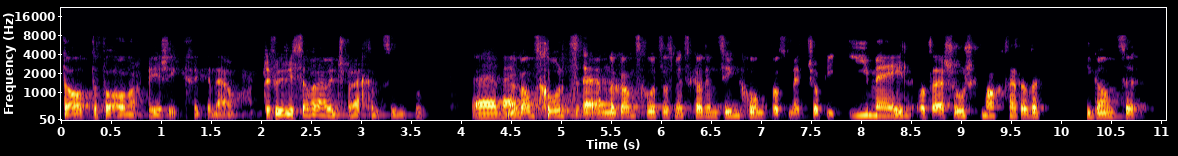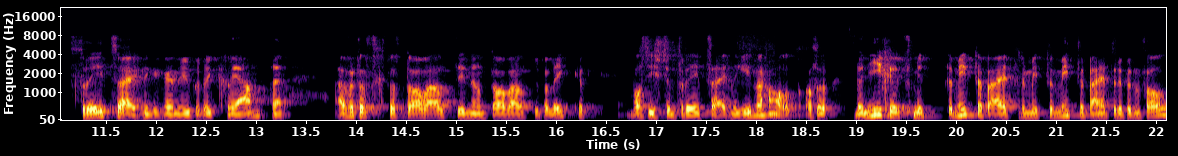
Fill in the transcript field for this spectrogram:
Daten von A nach B schicken, genau. Dafür ist es aber auch entsprechend simpel. Äh, noch ganz kurz, ähm, noch ganz kurz, was mir jetzt gerade in den Sinn kommt, was man jetzt schon bei E-Mail oder auch schon gemacht hat, oder? Die ganzen Freizeichnungen gegenüber den Klienten. Einfach, dass sich das die Anwältinnen und die Anwälte überlegen, was ist denn Freizeichnung innerhalb? Also, wenn ich jetzt mit der Mitarbeiterin, mit dem Mitarbeiter über den Fall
